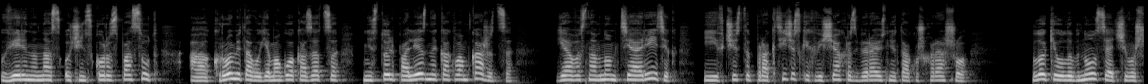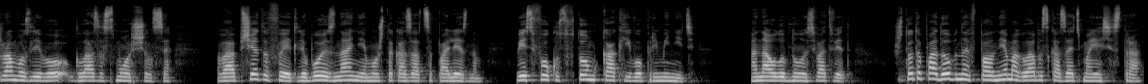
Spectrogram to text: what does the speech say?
Уверена, нас очень скоро спасут, а кроме того, я могу оказаться не столь полезной, как вам кажется. Я в основном теоретик и в чисто практических вещах разбираюсь не так уж хорошо. Локи улыбнулся, отчего шрам возле его глаза сморщился. «Вообще-то, Фейт, любое знание может оказаться полезным. Весь фокус в том, как его применить». Она улыбнулась в ответ. «Что-то подобное вполне могла бы сказать моя сестра.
